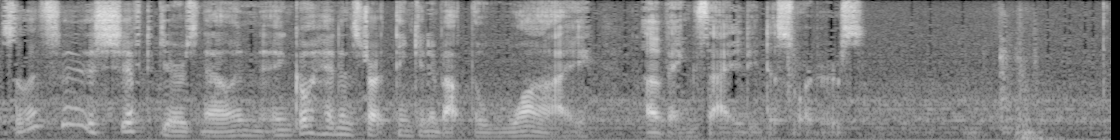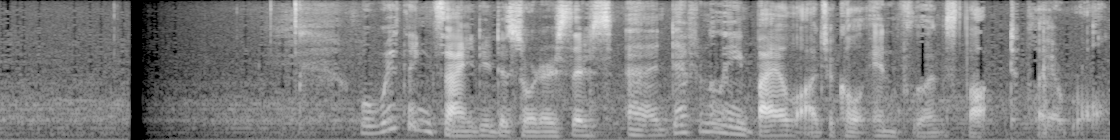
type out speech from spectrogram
So let's uh, shift gears now and, and go ahead and start thinking about the why of anxiety disorders. Well, with anxiety disorders, there's uh, definitely biological influence thought to play a role.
